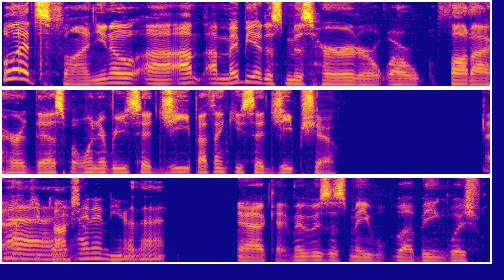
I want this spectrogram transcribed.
Well, that's fun. You know, uh, I, I, maybe I just misheard or, or thought I heard this, but whenever you said Jeep, I think you said Jeep Show. Uh, I didn't hear that. Yeah, okay. Maybe it was just me uh, being wishful.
